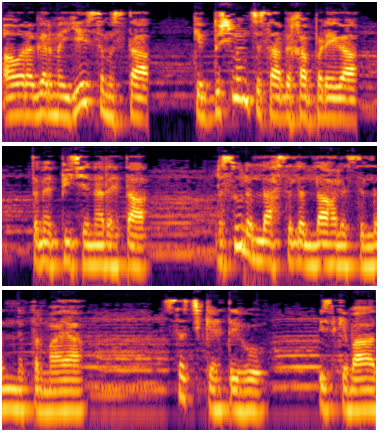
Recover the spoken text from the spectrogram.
اور اگر میں یہ سمجھتا کہ دشمن سے سابقہ پڑے گا تو میں پیچھے نہ رہتا۔ رسول اللہ صلی اللہ علیہ وسلم نے فرمایا، سچ کہتے ہو، اس کے بعد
